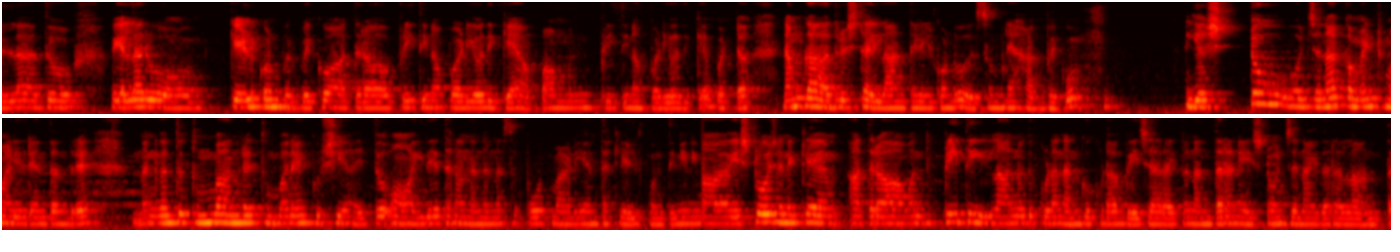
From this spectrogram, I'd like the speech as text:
ಎಲ್ಲದು, ಎಲ್ಲರೂ ಕೇಳ್ಕೊಂಡು ಬರಬೇಕು ಆ ಥರ ಪ್ರೀತಿನ ಪಡೆಯೋದಕ್ಕೆ, ಅಪ್ಪ, ಅಮ್ಮನ ಪ್ರೀತಿನ ಪಡೆಯೋದಕ್ಕೆ. ಬಟ್ ನಮ್ಗೆ ಅದೃಷ್ಟ ಇಲ್ಲ ಅಂತ ಹೇಳ್ಕೊಂಡು ಸುಮ್ಮನೆ ಆಗಬೇಕು ಎಷ್ಟು ಜನ ಕಮೆಂಟ್ ಮಾಡಿದ್ರಿ ಅಂತಂದರೆ ನನಗಂತೂ ತುಂಬ ಅಂದರೆ ತುಂಬಾ ಖುಷಿ ಆಯಿತು. ಇದೇ ಥರ ನನ್ನನ್ನು ಸಪೋರ್ಟ್ ಮಾಡಿ ಅಂತ ಕೇಳ್ಕೊತೀನಿ. ನಿಮ್ಮ ಎಷ್ಟೋ ಜನಕ್ಕೆ ಆ ಥರ ಒಂದು ಪ್ರೀತಿ ಇಲ್ಲ ಅನ್ನೋದು ಕೂಡ ನನಗೂ ಕೂಡ ಬೇಜಾರಾಯಿತು. ನನ್ನ ಥರನೇ ಎಷ್ಟೊಂದು ಜನ ಇದ್ದಾರಲ್ಲ ಅಂತ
